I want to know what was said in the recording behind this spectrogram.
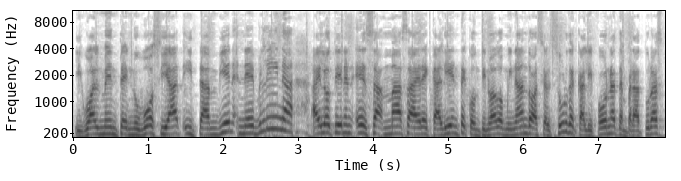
igualmente nubosidad y también neblina. Ahí lo tienen, esa masa aire caliente continúa dominando hacia el sur de California, temperaturas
